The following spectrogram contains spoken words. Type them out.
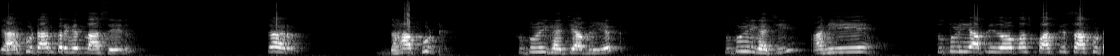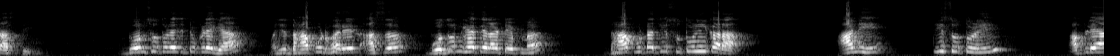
चार फूट अंतर घेतलं असेल तर दहा फूट सुतुळी घ्यायची आपली एक सुतुळी घ्यायची आणि सुतुळी आपली जवळपास पाच ते सहा फूट असती दोन सुतुळ्याचे तुकडे घ्या. म्हणजे दहा फूट भरेल असं बोजून घ्या त्याला टेपनं. दहा फुटाची सुतुळी करा. आणि ती सुतुळी आपल्या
